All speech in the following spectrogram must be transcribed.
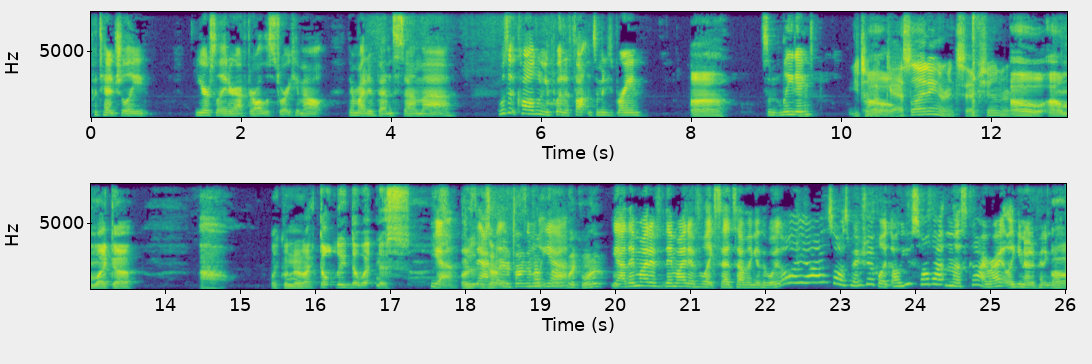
potentially years later after all the story came out, there might have been some. Uh, what's it called when you put a thought in somebody's brain? Uh, Some leading. You talking Oh. about gaslighting or inception or oh, um, like a, oh, like when they're like, "Don't lead the witness." Yeah, Or is- exactly. Is that what you're talking Something- about? yeah. Like what? Yeah, they might have they might have like said something and the boy, oh yeah, I saw a spaceship. Like, oh, you saw that in the sky, right? Like, you know, depending on what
